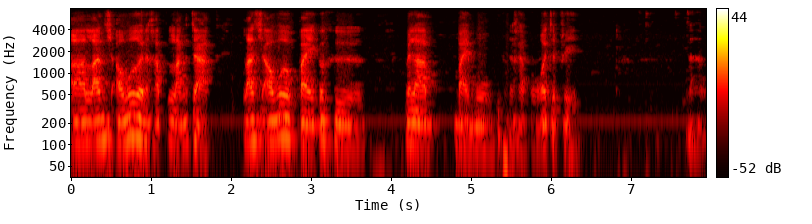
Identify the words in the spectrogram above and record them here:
อ่า lunch hour นะครับ หลังจาก lunch hour ไปก็คือเวลาบ่ายโมงนะครับ ผมก็จะเทรดนะครับ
